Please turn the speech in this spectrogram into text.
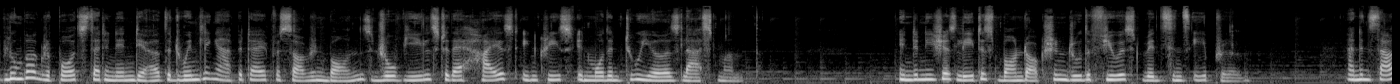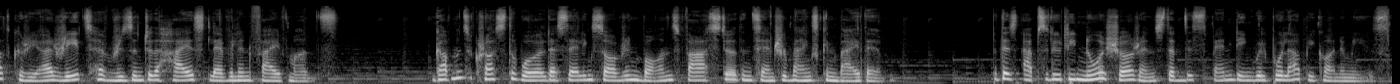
Bloomberg reports that in India, the dwindling appetite for sovereign bonds drove yields to their highest increase in more than two years last month. Indonesia's latest bond auction drew the fewest bids since April. And in South Korea, rates have risen to the highest level in five months. Governments across the world are selling sovereign bonds faster than central banks can buy them. But there's absolutely no assurance that this spending will pull up economies.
